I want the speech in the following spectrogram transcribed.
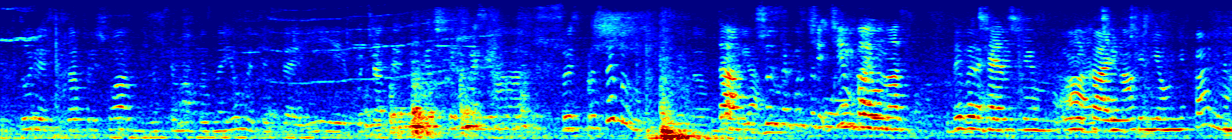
Вікторія, сюди прийшла з всіма познайомитися і почати а, щось про себе. Да. Щось якусь Чи- таку Чим ви у нас дивергент? Унікальна. чим, чим я унікальна?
